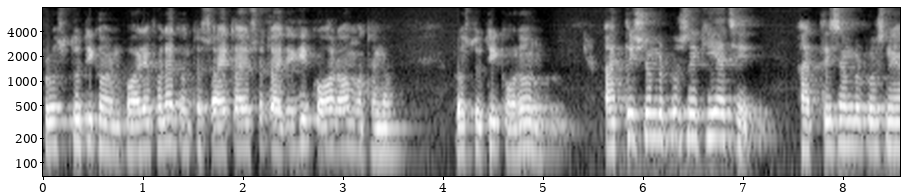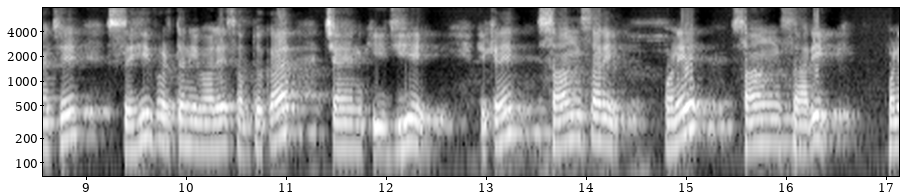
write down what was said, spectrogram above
প্রস্তুতিকরণ পরে ফলা দন্ত ছয় তয়স তয় দেখি কর মতন প্রস্তুতিকরণ আটত্রিশ নম্বর প্রশ্নে কি আছে আটত্রিশ নম্বর প্রশ্নে আছে সহি বর্তনী वाले শব্দ का চয়ন कीजिए এখানে সাংসারিক মানে সাংসারিক মানে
